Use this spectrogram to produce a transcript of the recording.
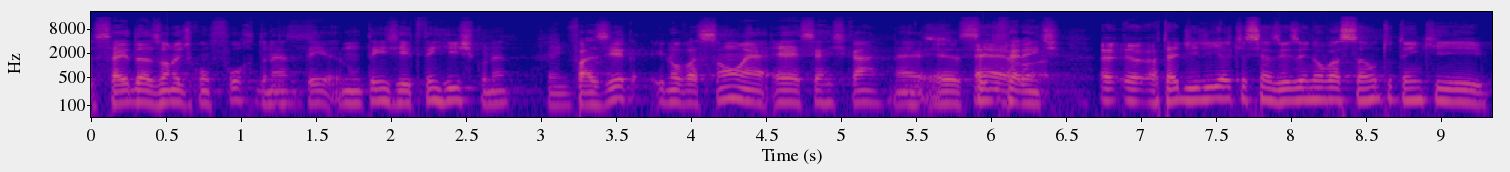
sair da zona de conforto, né? Tem, não tem jeito, tem risco, né? Tem. Fazer inovação é, é, se arriscar, né? é ser é, diferente. Eu, eu até diria que assim, às vezes a inovação tu tem que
